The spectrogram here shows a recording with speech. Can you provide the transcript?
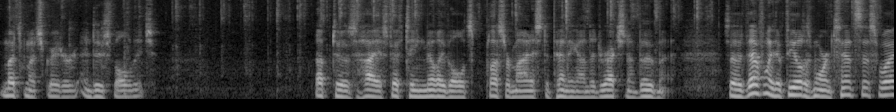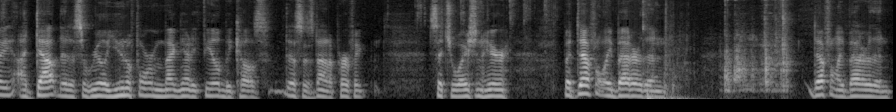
much, much greater induced voltage. Up to as high as 15 millivolts plus or minus depending on the direction of movement. So definitely the field is more intense this way. I doubt that it's a real uniform magnetic field because this is not a perfect situation here. But definitely better than definitely better than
